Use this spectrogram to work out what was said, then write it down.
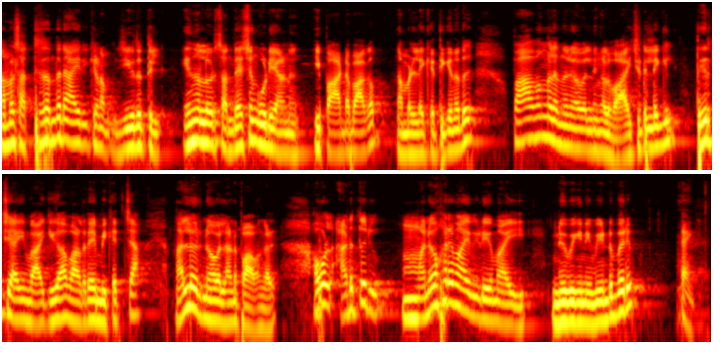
നമ്മൾ സത്യസന്ധനായിരിക്കണം ജീവിതത്തിൽ എന്നുള്ള ഒരു സന്ദേശം കൂടിയാണ് ഈ പാഠഭാഗം നമ്മളിലേക്ക് എത്തിക്കുന്നത്. പാവങ്ങൾ എന്ന നോവൽ നിങ്ങൾ വായിച്ചിട്ടില്ലെങ്കിൽ തീർച്ചയായും വായിക്കുക. വളരെ മികച്ച നല്ലൊരു നോവലാണ് പാവങ്ങൾ. അപ്പോൾ അടുത്തൊരു മനോഹരമായ വീഡിയോയുമായി ന്യൂബിങ്ങിനി വീണ്ടും വരും. Thank you.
